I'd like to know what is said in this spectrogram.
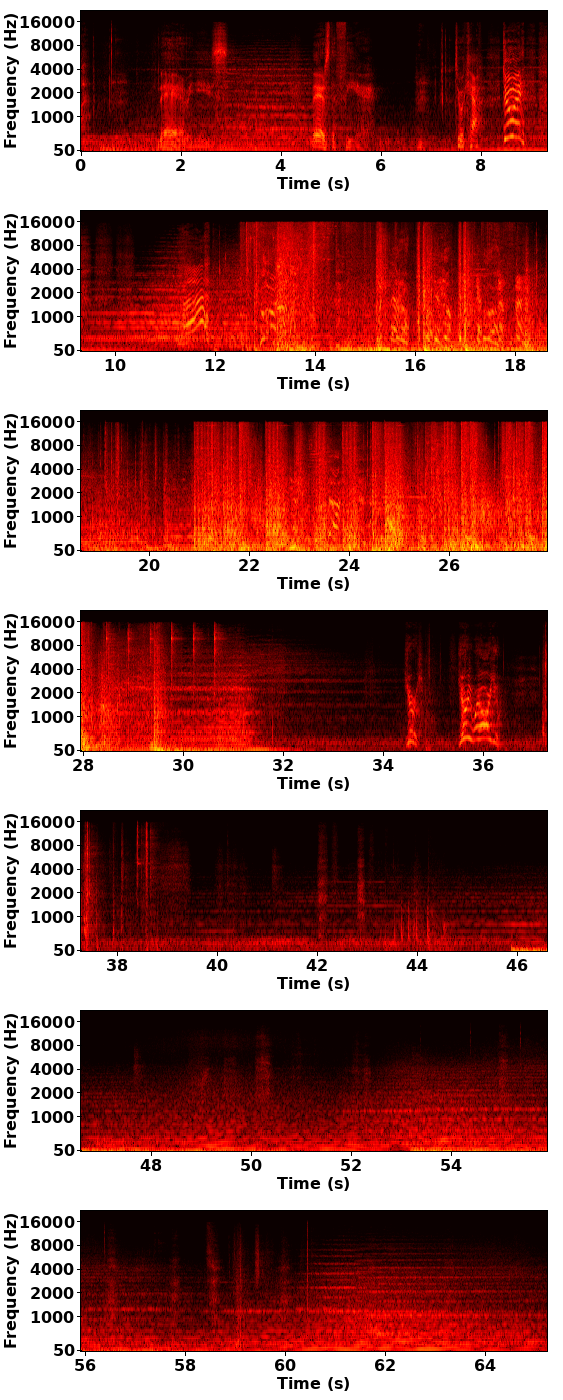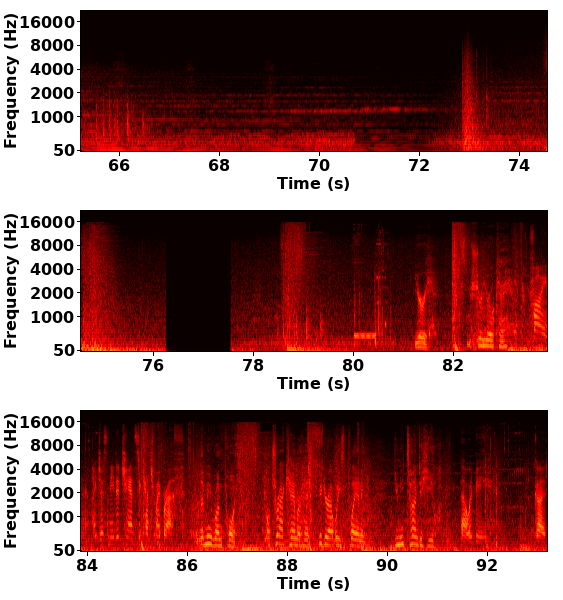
There it is. There's the fear. Do it, Cap. Do it! Ugh! Yuri, you sure you're okay? Fine, I just need a chance to catch my breath. Let me run point. I'll track Hammerhead, figure out what he's planning. You need time to heal. That would be... good.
